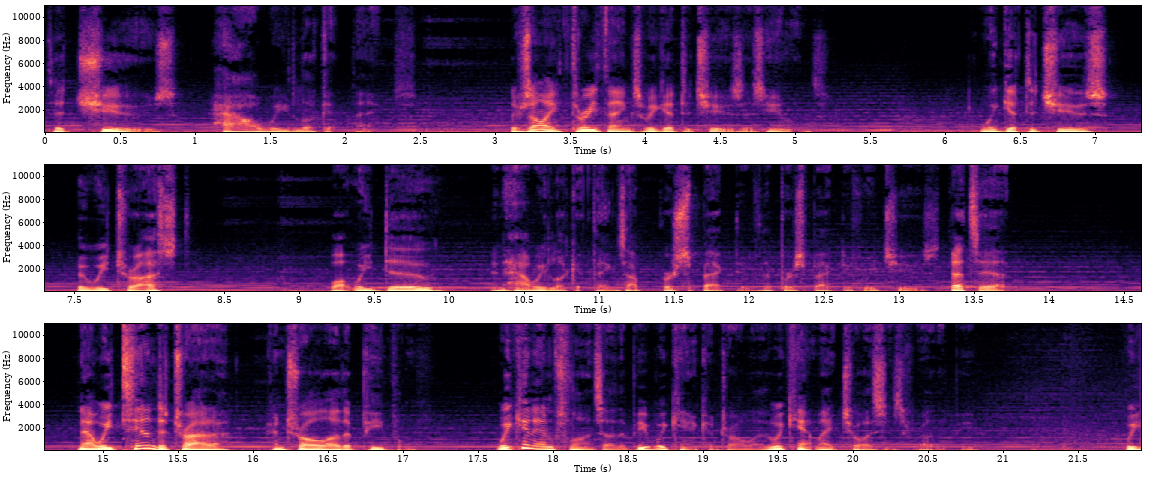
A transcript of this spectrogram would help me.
to choose how we look at things. There's only three things we get to choose as humans we get to choose who we trust, what we do, and how we look at things, our perspective, the perspective we choose. That's it. Now, we tend to try to control other people. We can influence other people, we can't control others. We can't make choices for other people. We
